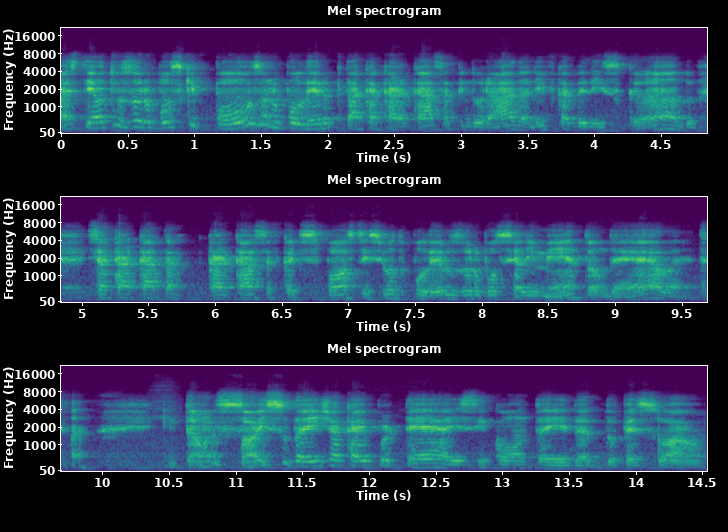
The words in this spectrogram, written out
Mas tem outros urubus que pousam no poleiro que está com a carcaça pendurada ali, fica beliscando. Se a carcaça, carcaça fica disposta em cima do poleiro, os urubus se alimentam dela. Então, então, só isso daí já caiu por terra, esse conto aí da, do pessoal.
